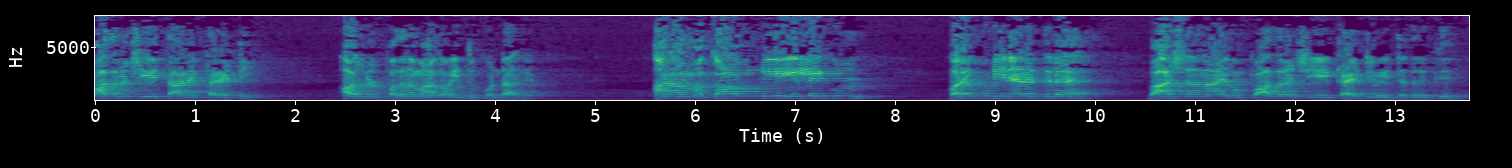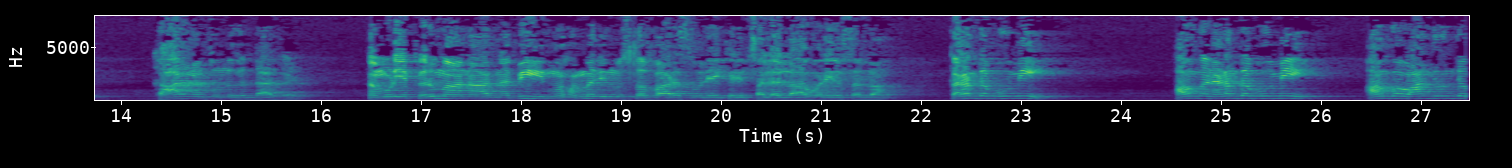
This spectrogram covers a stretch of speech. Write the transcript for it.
பாதரட்சியை தானே கழட்டி அவர்கள் பதனமாக வைத்துக் கொண்டார்கள். ஆனால் மக்காவினுடைய எல்லைக்குள் வரக்கூடிய நேரத்தில் பாஷா நாயகம் கயற்றி கழட்டி வைத்ததற்கு காரணம் சொல்லுகின்றார்கள். நம்முடைய பெருமானார் நபி முகமதின் முஸ்தபா ரசூலே கரீம் சல்லல்லா ஒரே வஸல்லம் பிறந்த பூமி அவங்க நடந்த பூமி அவங்க வாழ்ந்திருந்த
